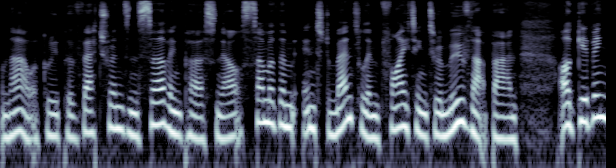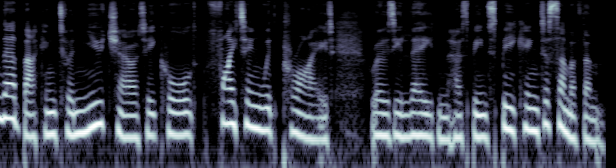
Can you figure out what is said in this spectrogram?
Well, now a group of veterans and serving personnel, some of them instrumental in fighting to remove that ban, are giving their backing to a new charity called Fighting with Pride. Rosie Layden has been speaking to some of them.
